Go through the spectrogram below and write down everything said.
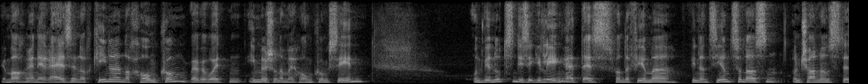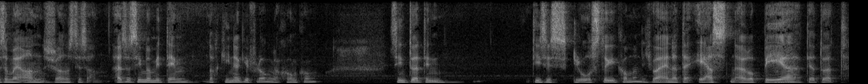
wir machen eine Reise nach China, nach Hongkong, weil wir wollten immer schon einmal Hongkong sehen. Und wir nutzen diese Gelegenheit, das von der Firma finanzieren zu lassen und schauen uns das einmal an, schauen uns das an. Also sind wir mit dem nach China geflogen, nach Hongkong, sind dort in dieses Kloster gekommen. Ich war einer der ersten Europäer, der dort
